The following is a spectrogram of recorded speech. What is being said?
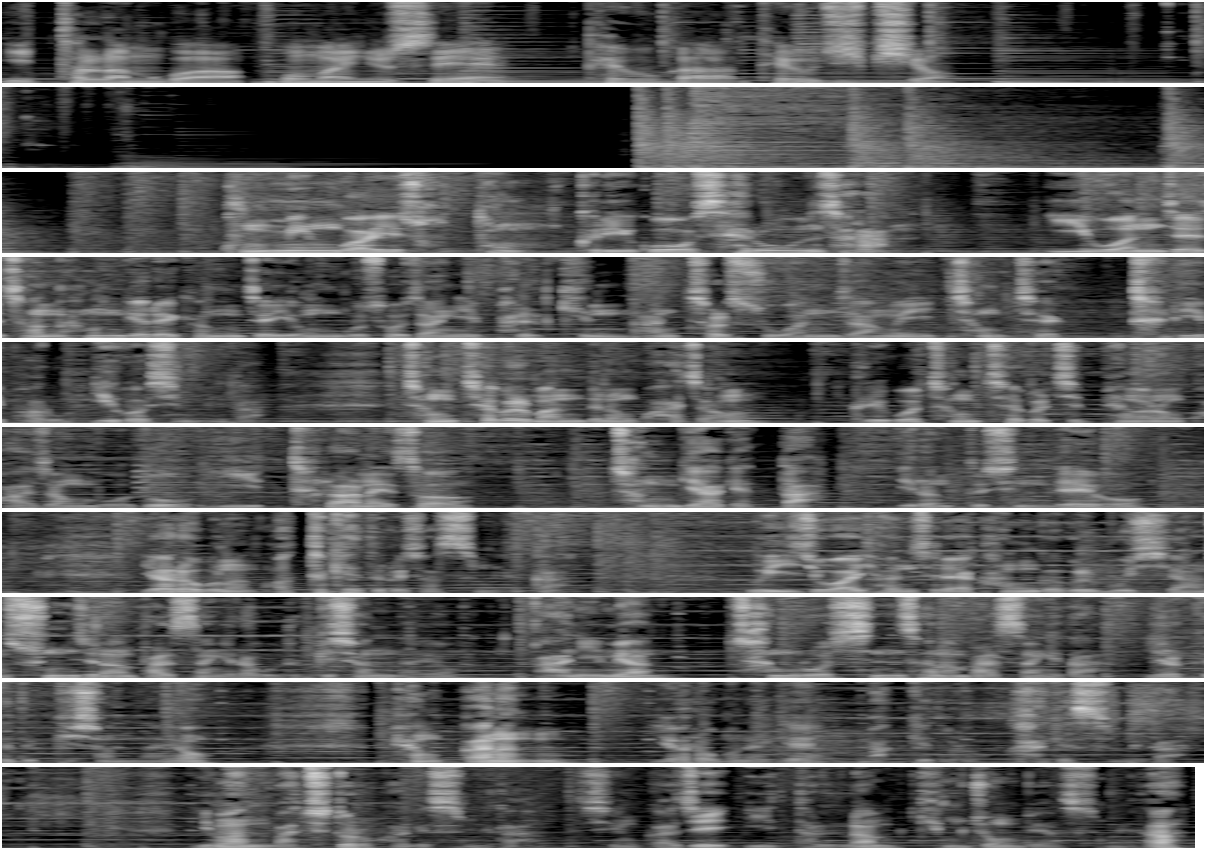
이털남과 오마이뉴스의 배우가 되어 주십시오. 국민과의 소통 그리고 새로운 사람 이원재 전 한겨레 경제연구소장이 밝힌 안철수 원장의 정책 틀이 바로 이것입니다. 정책을 만드는 과정 그리고 정책을 집행하는 과정 모두 이 틀 안에서 전개하겠다 이런 뜻인데요. 여러분은 어떻게 들으셨습니까? 의지와 현실의 간극을 무시한 순진한 발상이라고 느끼셨나요? 아니면 참으로 신선한 발상이다 이렇게 느끼셨나요? 평가는 여러분에게 맡기도록 하겠습니다. 이만 마치도록 하겠습니다. 지금까지 이탈남 김종배였습니다.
